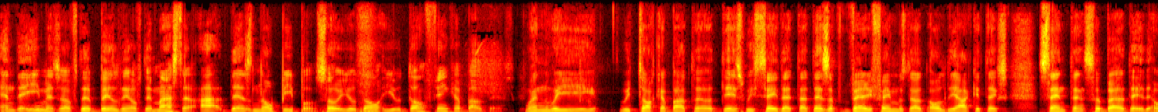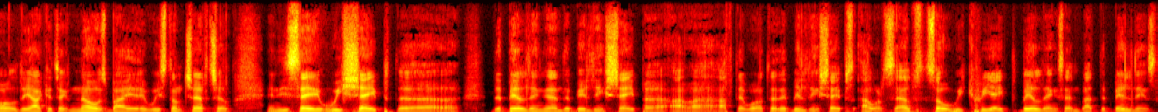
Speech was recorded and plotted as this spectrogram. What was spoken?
and the image of the building of the master ah, there's no people. So you don't you don't think about this. When we we talk about uh, this we say that uh, there's a very famous that all the architects sentence about the, all the architect knows by uh, winston churchill and he say we shape the the building and the building shape uh, our, afterward the building shapes ourselves so we create buildings and but the buildings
